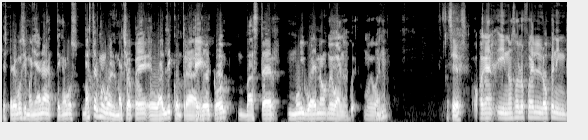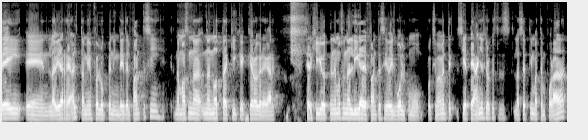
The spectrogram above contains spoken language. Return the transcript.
esperemos y mañana tengamos, va a estar muy bueno el matchup, eh, contra sí. Cole, va a estar muy bueno. Muy bueno, muy bueno. Así es. Oigan, y no solo fue el Opening Day en la vida real, también fue el Opening Day del Fantasy. Nada más una, nota aquí que quiero agregar. Sergio y yo tenemos una liga de Fantasy de béisbol como aproximadamente siete años, creo que esta es la séptima temporada.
